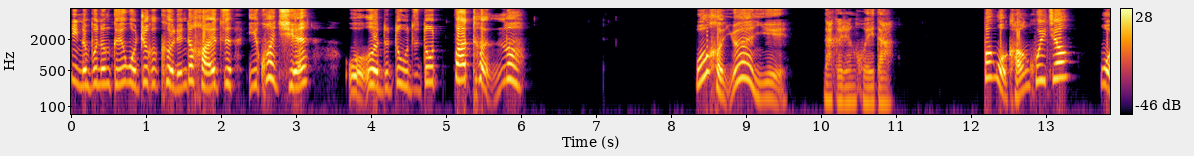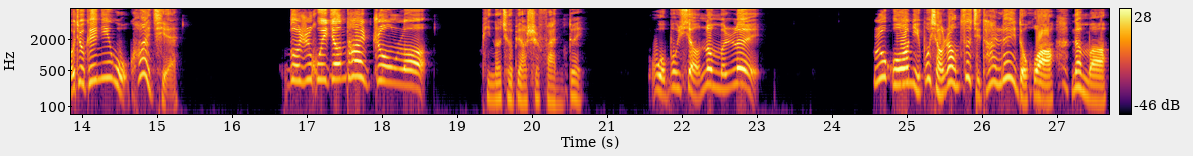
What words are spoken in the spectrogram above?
你能不能给我这个可怜的孩子一块钱？我饿的肚子都发疼了。我很愿意。那个人回答：“帮我扛灰浆，我就给你五块钱。”可是灰浆太重了。匹诺丘表示反对：“我不想那么累。如果你不想让自己太累的话，那么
